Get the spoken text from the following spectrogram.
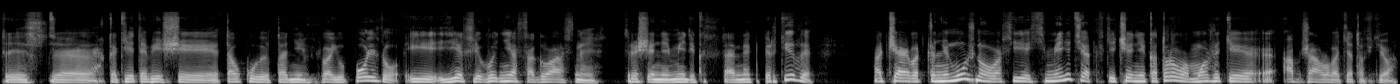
То есть э, какие-то вещи толкуют они в свою пользу, и если вы не согласны с решением медико-социальной экспертизы, отчаиваться не нужно, у вас есть месяц, в течение которого можете э, обжаловать это все.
